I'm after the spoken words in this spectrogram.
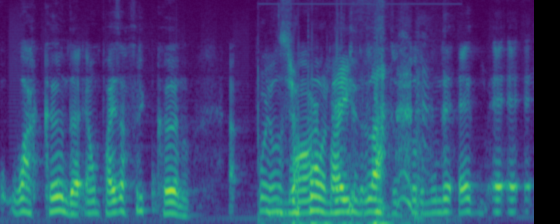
O Wakanda é um país africano. Ah, Põe uns japoneses do- lá. do- todo mundo é, é, é- é-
